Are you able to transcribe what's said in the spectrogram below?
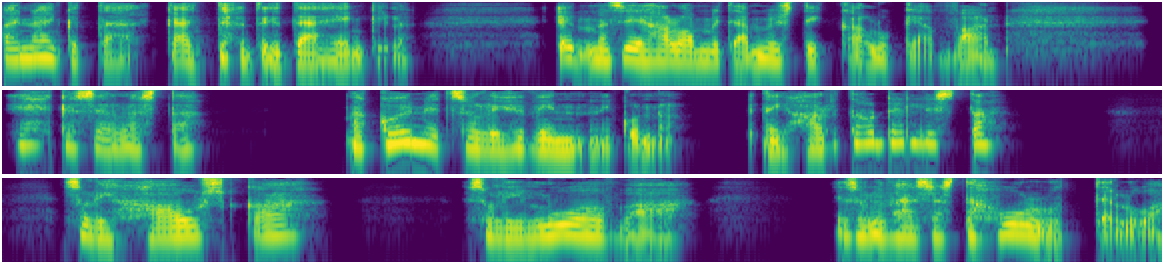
ai näinkö tämä käyttäytyy tämä henkilö. En mä siihen halua mitään mystikkaa lukea, vaan ehkä sellaista, mä koin, että se oli hyvin niin kuin, hartaudellista. Se oli hauskaa se oli luovaa ja se oli vähän sellaista hulluttelua.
